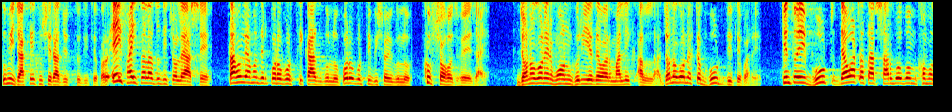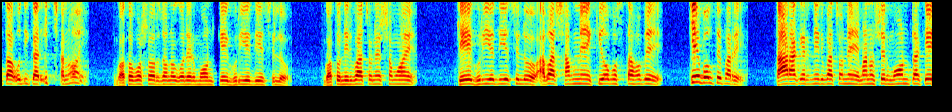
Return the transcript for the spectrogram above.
তুমি যাকে খুশি রাজত্ব দিতে পারো। এই ফাইসালা যদি চলে আসে, তাহলে আমাদের পরবর্তী কাজগুলো, পরবর্তী বিষয়গুলো খুব সহজ হয়ে যায়। জনগণের মন ঘুরিয়ে দেওয়ার মালিক আল্লাহ। জনগণ একটা ভোট দিতে পারে। কিন্তু এই ভোট দেওয়াটা তার সার্বভৌম ক্ষমতা, অধিকার, ইচ্ছা নয়। গত বছর জনগণের মন কে ঘুরিয়ে দিয়েছিল? গত নির্বাচনের সময় কে ঘুরিয়ে দিয়েছিল? আবার সামনে কি অবস্থা হবে? কে বলতে পারে? তার আগের নির্বাচনে মানুষের মনটাকে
